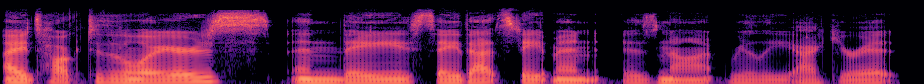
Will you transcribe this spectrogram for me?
I talked to the lawyers and they say that statement is not really accurate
